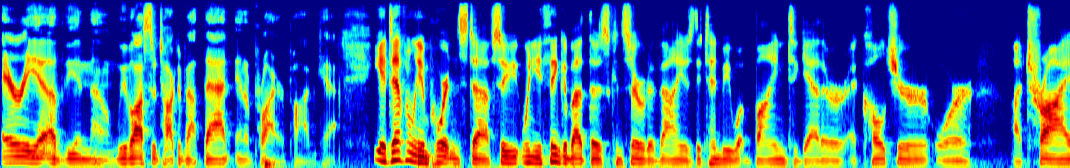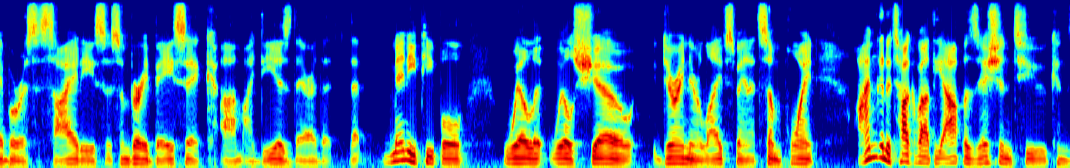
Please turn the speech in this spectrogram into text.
area of the unknown. We've also talked about that in a prior podcast. Yeah, definitely important stuff. So when you think about those conservative values, they tend to be what bind together a culture or a tribe or a society. So some very basic um, ideas there that that many people will will show during their lifespan at some point. I'm going to talk about the opposition to con-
